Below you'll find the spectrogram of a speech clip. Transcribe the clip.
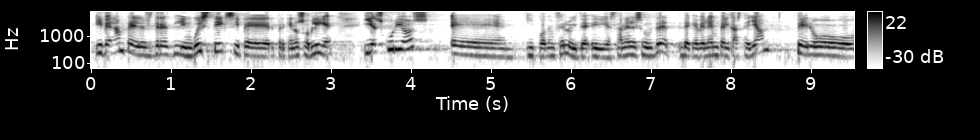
hi velen pels drets lingüístics i per, perquè no s'obligue. I és curiós eh, i poden fer-lo i, i estan en el seu dret de que velen pel castellà, però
